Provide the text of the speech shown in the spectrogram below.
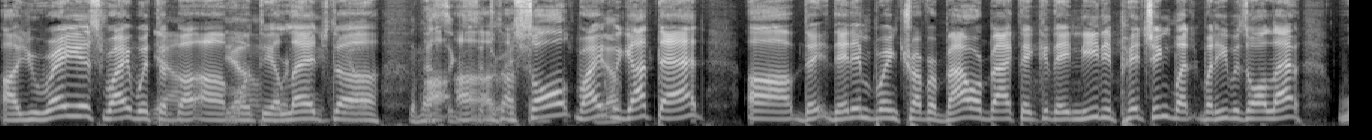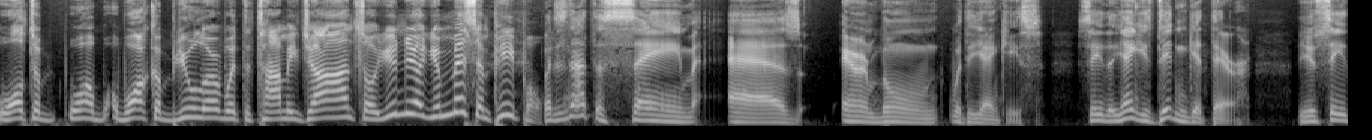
uh, Urias right with the Yeah. uh, uh, Yeah, with the alleged uh, yeah. Uh, uh, assault. Right, Yeah. we got that. Uh, they they didn't bring Trevor Bauer back. They they needed pitching, but but he was all that. Walter Walker Buehler with the Tommy John. So you know you're missing people. But it's not the same as Aaron Boone with the Yankees. See, the Yankees didn't get there. You see,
